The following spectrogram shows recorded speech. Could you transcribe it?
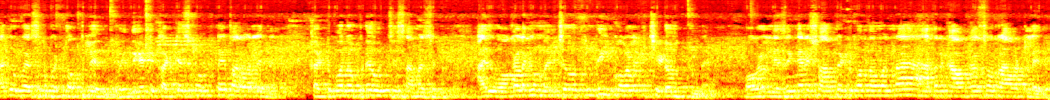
అది ఒక అసలు తప్పులేదు ఎందుకంటే కట్టేసుకుంటే పర్వాలేదు. కట్టుకున్నప్పుడే వచ్చే సమస్యలు. అది ఒకళ్ళకి మంచి అవుతుంది ఇంకొకళ్ళకి చెడు అవుతుంది. ఒకళ్ళు నిజంగానే షాప్ పెట్టుకుందామన్నా అతనికి అవకాశం రావట్లేదు.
